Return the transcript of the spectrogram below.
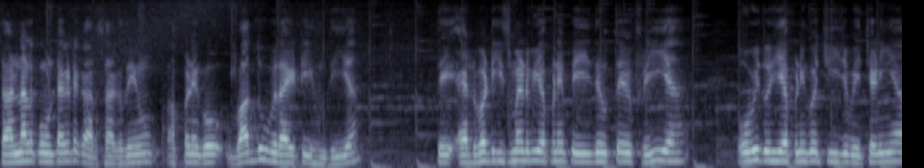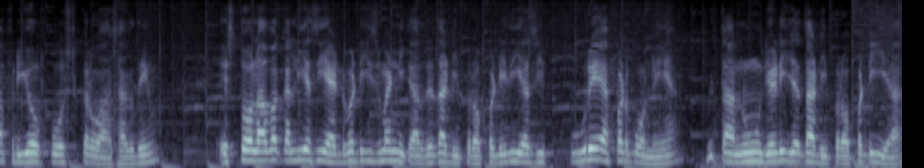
ਸਾਡੇ ਨਾਲ ਕੰਟੈਕਟ ਕਰ ਸਕਦੇ ਹੋ। ਆਪਣੇ ਕੋਲ ਵਾਧੂ ਵੈਰਾਈਟੀ ਹੁੰਦੀ ਆ। ਤੇ ਐਡਵਰਟਾਈਜ਼ਮੈਂਟ ਵੀ ਆਪਣੇ ਪੇਜ ਦੇ ਉੱਤੇ ਫ੍ਰੀ ਆ। ਉਹ ਵੀ ਤੁਸੀਂ ਆਪਣੀ ਕੋਈ ਚੀਜ਼ ਵੇਚਣੀ ਆ ਫ੍ਰੀ ਆਫ ਕੋਸਟ ਕਰਵਾ ਸਕਦੇ ਹੋ। ਇਸ ਤੋਂ ਇਲਾਵਾ ਕੱਲੀ ਅਸੀਂ ਐਡਵਰਟਾਈਜ਼ਮੈਂਟ ਨਹੀਂ ਕਰਦੇ ਤੁਹਾਡੀ ਪ੍ਰਾਪਰਟੀ ਦੀ, ਅਸੀਂ ਪੂਰੇ ਐਫਰਟ ਪਾਉਂਦੇ ਆ ਵੀ ਤੁਹਾਨੂੰ ਜਿਹੜੀ ਜੇ ਤੁਹਾਡੀ ਪ੍ਰਾਪਰਟੀ ਆ,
